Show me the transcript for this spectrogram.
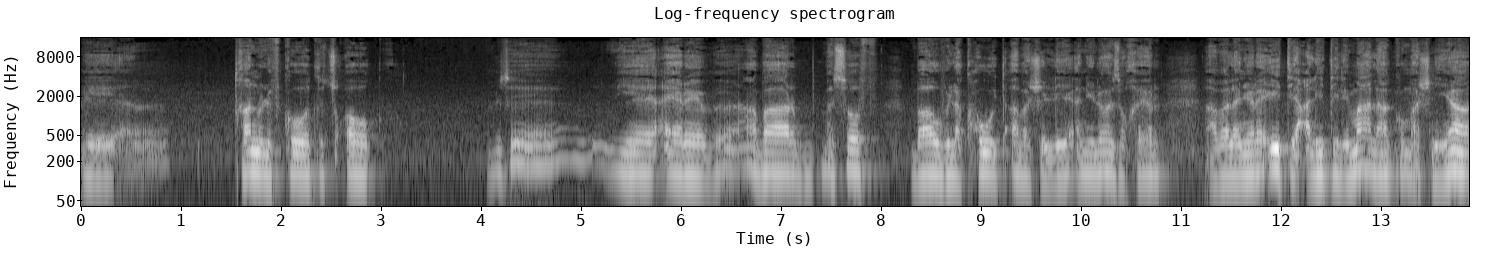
והתחלנו לבכות, לצעוק, וזה יהיה ערב, עבר, בסוף באו ולקחו את אבא שלי, אני לא זוכר, אבל אני ראיתי, עליתי למעלה, קומה שנייה,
